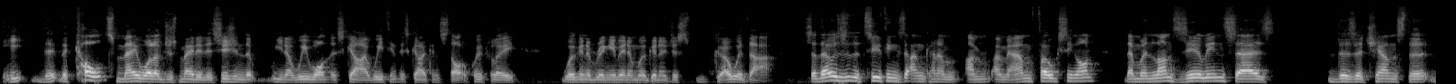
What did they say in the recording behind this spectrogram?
he the, the Colts may well have just made a decision that you know we want this guy, we think this guy can start quickly we're going to bring him in and we're going to just go with that. So those are the two things that I'm kind of I'm I'm, I'm focusing on. Then when Lance Zierlein says there's a chance that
